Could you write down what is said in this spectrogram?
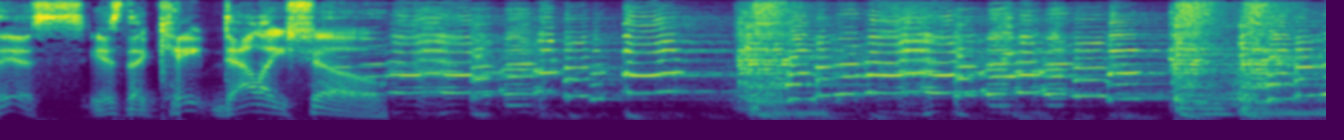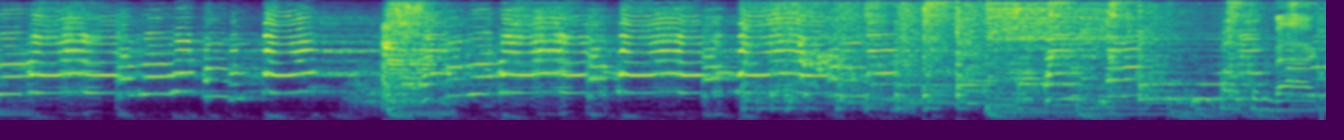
This is the Kate Dalley Show. Welcome back.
